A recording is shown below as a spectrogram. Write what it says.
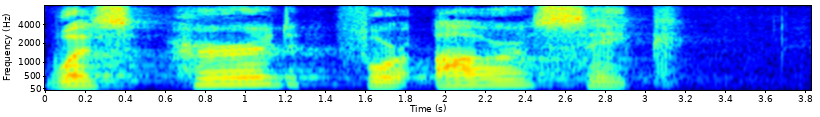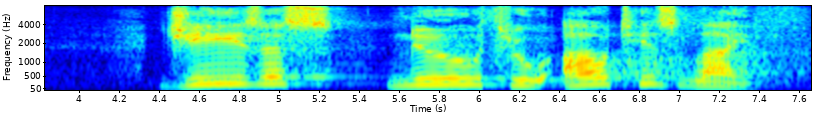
was heard for our sake. Jesus knew throughout his life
